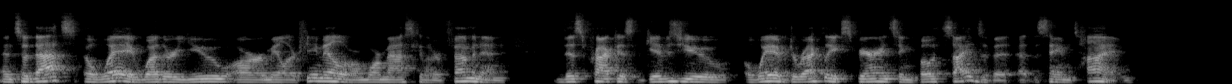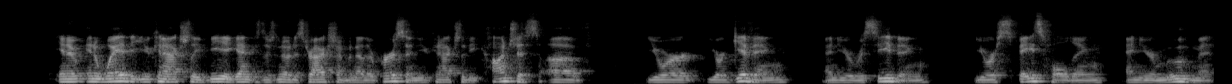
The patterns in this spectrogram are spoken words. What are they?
And so that's a way whether you are male or female or more masculine or feminine this practice gives you a way of directly experiencing both sides of it at the same time in a, in a way that you can actually be again because there's no distraction of another person. You can actually be conscious of your your giving and your receiving your space holding and your movement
